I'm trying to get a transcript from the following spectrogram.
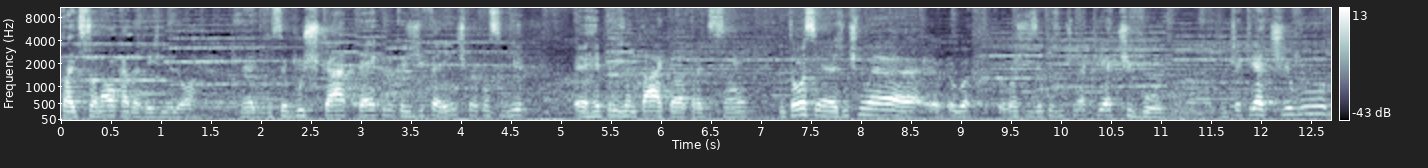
tradicional cada vez melhor. Né? De você buscar técnicas diferentes para conseguir é, representar aquela tradição. Então, assim, a gente não é. Eu, eu, eu, gosto de dizer que a gente não é criativoso. Né? A gente é criativo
